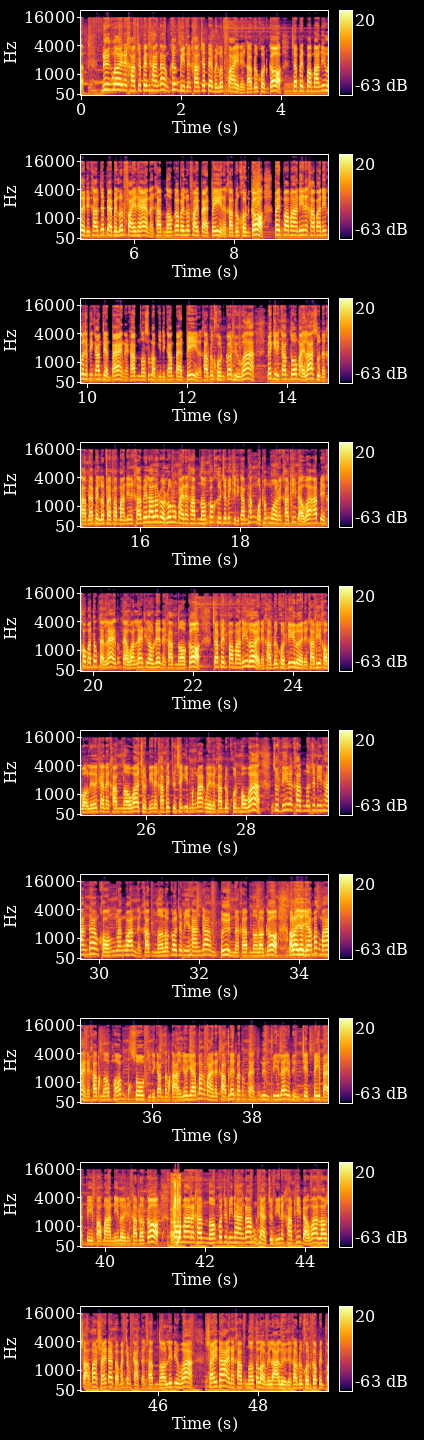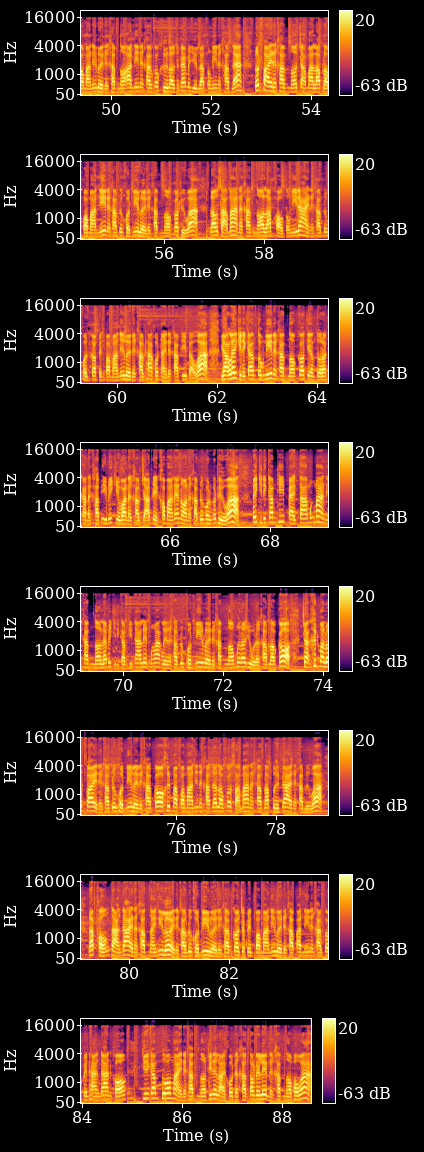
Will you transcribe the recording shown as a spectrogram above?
หนึ่งเลยนะครับจะเป็นทางหน้าของเครื่องบินนะครับจะเปลี่ยนเป็นรถไฟนะครับทุกคนก็จะเป็นประมาณนี้เลยนะครับจะเปลี่ยนเป็นรถไฟแทนนะครับเนาะก็เป็นรถไฟ 8 ปีนะครับทุกคนก็เป็นประมาณนี้นะครับอันนี้ก็จะมีการเปลี่ยนแปลงนะครับเนาะสำหรับกิจกรรม 8 ปีนะครับทุกคนก็ถือว่าเป็นกิจกรรมตัวใหม่ล่าสุดนะครับและเป็นรถไฟประมาณนี้นะครับเวลาเราโดดร่มลงไปนะครับเนาะก็คือจะมีกิจกรรมทั้งหมดทั้งมวลนะครับที่แบบว่าอัปเดตเข้ามาตั้งแต่แรกตั้งแต่วันแรกที่เราเล่นนะครับเนาะก็จะเป็นประมาณนี้เลยนะครับทุกคนนี่เลยนะครับพี่ขอบอกเลยแล้วกันนะครับเนาะว่าจุดนี้นะครับเป็นจุดเช็คอินมากๆเลยนะครับทุกคนเพราะว่าจุดนี้นะครับเราจะมีทางด้านของรางวัลนะครับเนาะแล้วก็จะมีทางด้านปืนนะครับเนาะแล้วก็อะไรเยอะแยะมากมายนะครับเนาะพร้อมโชว์กิจกรรมต่างๆ เยอะแยะมากมายนะครับเล่นมาตั้งแต่ 1 ปีแรกจนถึง 7 ปี 8 ปีประมาณนี้เลยนะครับแล้วก็ต่อมานะครับเนาะก็จะมีทางด้านของแถบจุดนี้นะครับที่แบบว่าเราสามารถใช้ได้แบบไม่จำกัดนะครับเนาะเรียกได้ว่าใช้ได้นะครับเนาะตลอดเวลาเลยนะครับทุกคนก็เป็นประมาณนี้เลยนะครับเนาะอันนี้นะครับก็คือเราจะได้มายืนรับตรงนี้นะครับและรถไฟนะครับเนาะจะมารับเราประมาณนี้นะครับทุกคนนี่เลยนะครับเนาะก็ถือว่าเราสามารถนะครับเนาะรับของตรงนี้ได้นะครับทุกคนก็เป็นประมาณนี้เลยนะครับถ้าคนไหนนะครับที่แบบว่าอยากเล่นกิจกรรมตรงนี้นะครับน้องก็เตรียมตัวแล้วกันนะครับอีกไม่กี่วันนะครับจะอัปเดตเข้ามาแน่นอนนะครับทุกคนก็ถือว่าเป็นกิจกรรมที่แปลกตามากๆนะครับน้องและเป็นกิจกรรมที่น่าเล่นมากๆเลยนะครับทุกคนนี่เลยนะครับน้องเมื่อเราอยู่นะครับเราก็จะขึ้นมารถไฟนะครับทุกคนนี่เลยนะครับก็ขึ้นมาประมาณนี้นะครับแล้วเราก็สามารถนะครับรับปืนได้นะครับหรือว่ารับของต่างได้นะครับในนี่เลยนะครับทุกคนนี่เลยนะครับก็จะเป็นประมาณนี้เลยนะครับอันนี้นะครับก็เป็นทางด้านของกิจกรรมตัวใหม่นะครับน้องที่หลายๆคนนะครับต้องได้เล่นนะครับน้องเพราะว่า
